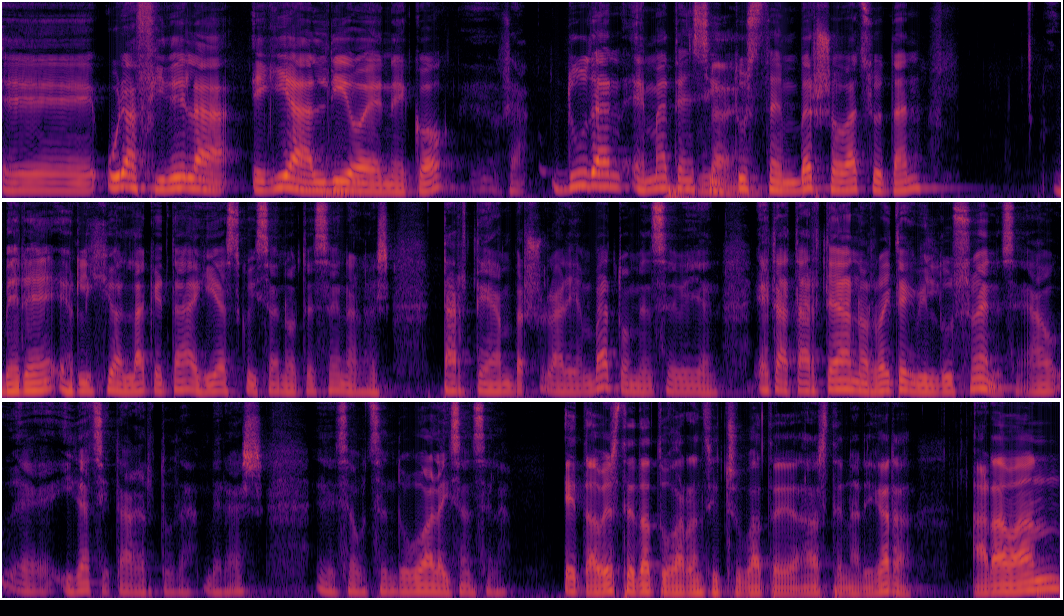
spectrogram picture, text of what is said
e, ura fidela egia aldioeneko, osea, dudan ematen zituzten berso batzuetan, bere erlijio aldaketa egiazko izan ote zen, alas, tartean bersolarien bat omen zebilen. Eta tartean norbaitek bildu zuen, ze, hau e, idatzita agertu da, beraz, ezagutzen dugu ala izan zela. Eta beste datu garrantzitsu bat eh, ahazten ari gara. Araban,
